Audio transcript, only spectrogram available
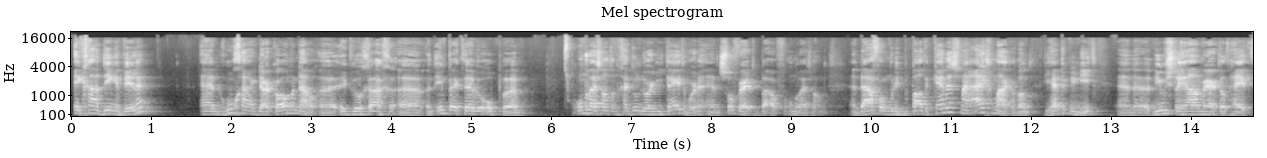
ik ga dingen willen... En hoe ga ik daar komen? Nou, uh, ik wil graag uh, een impact hebben op uh, onderwijsland. En dat ga ik doen door een IT te worden en software te bouwen voor onderwijsland. En daarvoor moet ik bepaalde kennis mijn eigen maken, want die heb ik nu niet. En het nieuwste raamwerk, dat heet,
